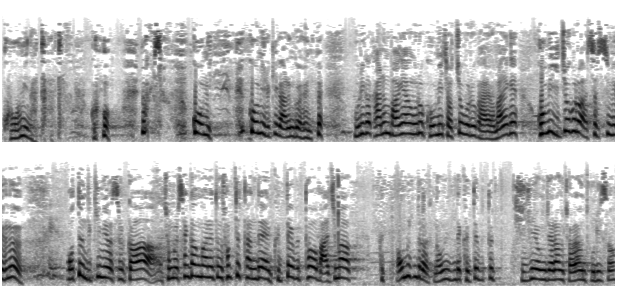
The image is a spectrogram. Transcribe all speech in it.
곰이 나타나더라고요. 여기서 곰이, 곰이 이렇게 가는 거예요. 우리가 가는 방향으로 곰이 저쪽으로 가요. 만약에 곰이 이쪽으로 왔었으면은 어떤 느낌이었을까? 정말 생각만 해도 섬뜩한데 그때부터 마지막 그, 너무 힘들었어요. 너무 힘든데 그때부터 지준 형제랑 저랑 둘이서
